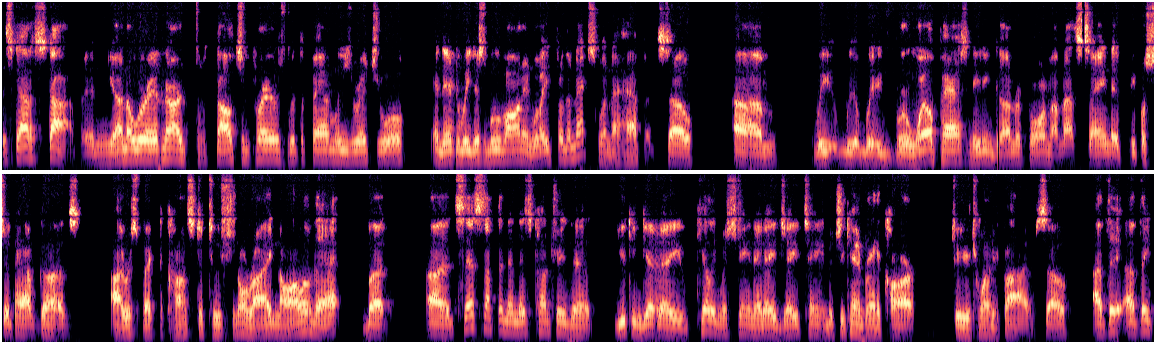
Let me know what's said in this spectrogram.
It's got to stop. And y'all know we're in our th- thoughts and prayers with the family's ritual. And then we just move on and wait for the next one to happen. So um, we, we, we, we're well past needing gun reform. I'm not saying that people shouldn't have guns. I respect the constitutional right and all of that. But uh, it says something in this country that you can get a killing machine at age 18, but you can't rent a car till you're 25. So I think I think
